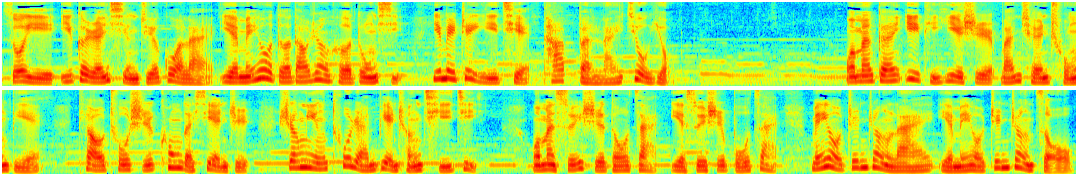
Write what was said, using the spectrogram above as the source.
所以，一个人醒觉过来，也没有得到任何东西，因为这一切他本来就有。我们跟一体意识完全重叠。跳出时空的限制，生命突然变成奇迹。我们随时都在，也随时不在，没有真正来，也没有真正走，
